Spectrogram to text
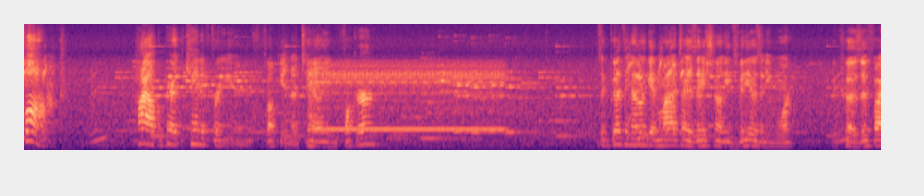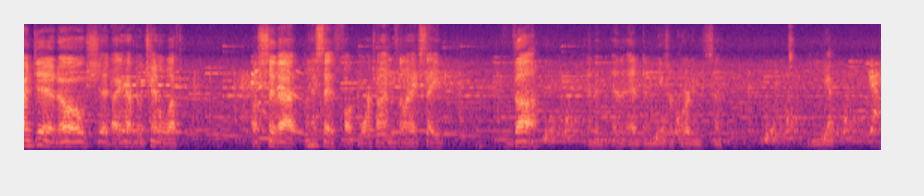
Fuck! Hi, I'll prepare the cannon for you, you fucking Italian fucker. It's a good thing I don't get monetization on these videos anymore. Because if I did, oh shit, I have no channel left. I'll say that. I say fuck more times than I say the in, in, in, in these recordings. So. Yeah.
